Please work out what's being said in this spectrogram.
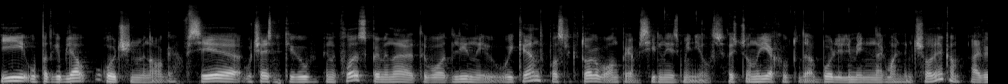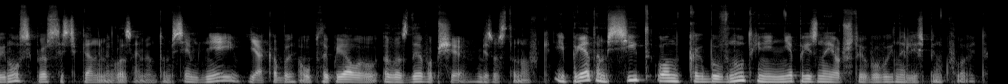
и употреблял очень много. Все участники группы Pink Floyd вспоминают его длинный уикенд, после которого он прям сильно изменился. То есть он уехал туда более или менее нормальным человеком, а вернулся просто со стеклянными глазами. Он там 7 дней якобы употреблял ЛСД вообще без остановки. И при этом Сид, он как бы внутренне не признает, что его выгнали из Pink Floyd.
